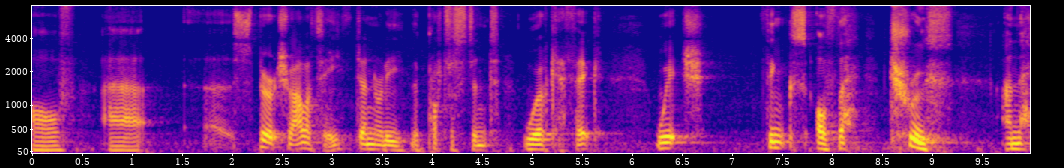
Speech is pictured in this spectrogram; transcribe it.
of uh, spirituality, generally the Protestant work ethic, which thinks of the truth and the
